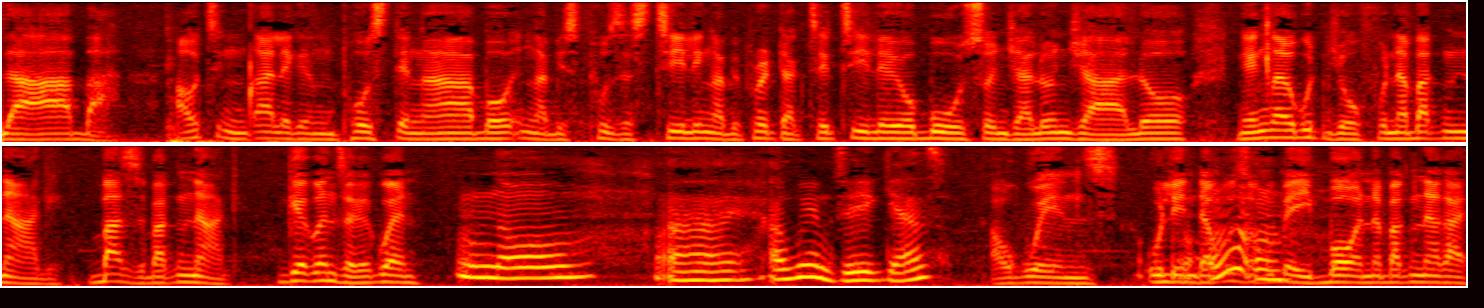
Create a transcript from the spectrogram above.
laba. Awuthi ngiqale ke ngiposte ngabo ingabe isiphuze esithile ingabe product ethile yobuso njalo njalo. Ngenxa yokuthi nje ufuna bakunake baze bakunake. Kuke kwenzeke kwena no hayi akwenzeki yazi. Awukwenzi ulinda kuze kube yibona bakunakayo.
